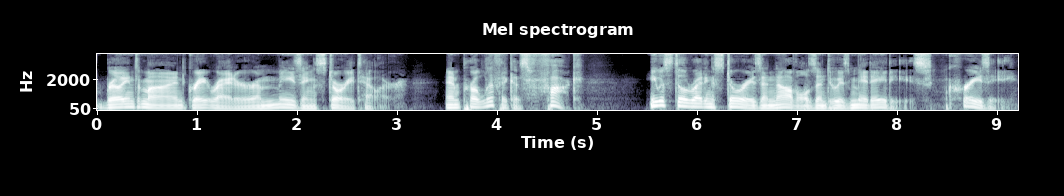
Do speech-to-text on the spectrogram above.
Brilliant mind, great writer, amazing storyteller. And prolific as fuck. He was still writing stories and novels into his mid 80s. Crazy.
